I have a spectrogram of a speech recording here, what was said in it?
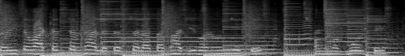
तर इथं वाटण तर झालं तर चला आता भाजी बनवून घेते. आणि मग बोलते.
